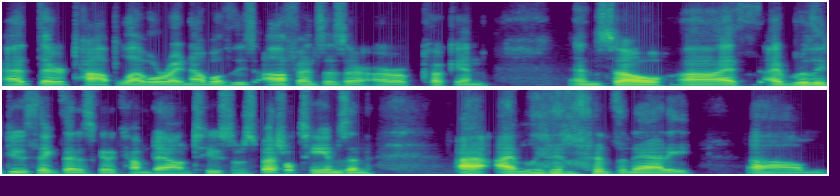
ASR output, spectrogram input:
at their top level right now. Both of these offenses are, are cooking. And so uh, I, I really do think that it's going to come down to some special teams. And I, I'm leaning Cincinnati. Um,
